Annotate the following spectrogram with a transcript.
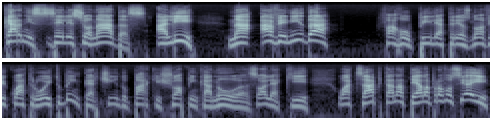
carnes selecionadas ali na Avenida Farroupilha 3948, bem pertinho do Parque Shopping Canoas. Olha aqui, o WhatsApp tá na tela para você aí.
